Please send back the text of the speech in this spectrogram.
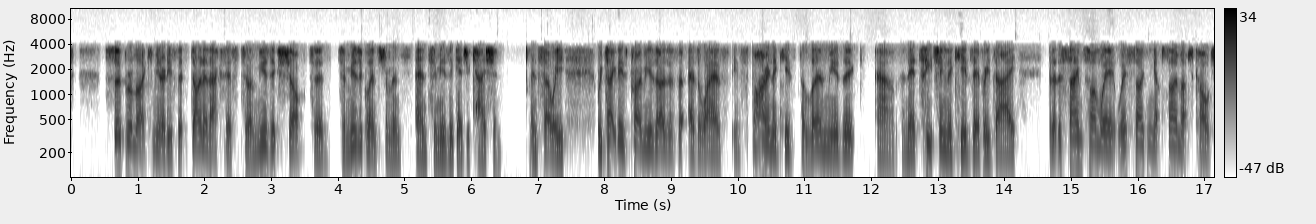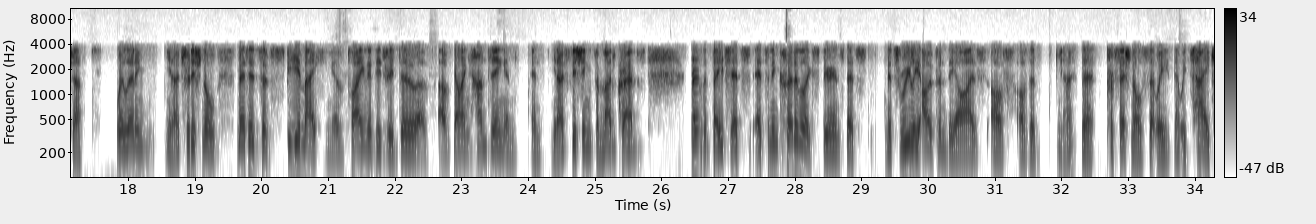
super remote communities that don't have access to a music shop, to, to musical instruments, and to music education. And so we we take these pro musos as, as a way of inspiring the kids to learn music, um, and they're teaching the kids every day. But at the same time, we're we're soaking up so much culture. We're learning, you know, traditional methods of spear making, of playing the didgeridoo, of, of going hunting and, and you know fishing for mud crabs around the beach. It's it's an incredible experience that's that's really opened the eyes of, of the you know the professionals that we that we take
